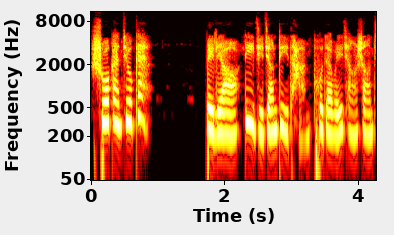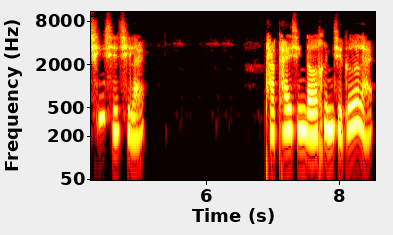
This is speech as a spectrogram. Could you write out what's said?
说干就干，贝利奥立即将地毯铺在围墙上清洗起来。他开心的哼起歌来：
